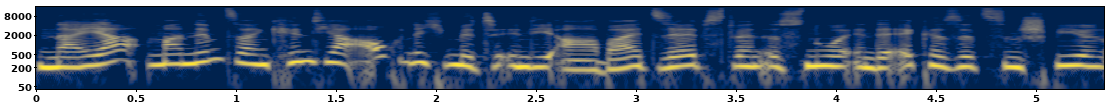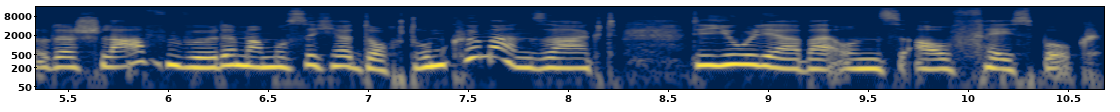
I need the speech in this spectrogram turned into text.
Naja, man nimmt sein Kind ja auch nicht mit in die Arbeit, selbst wenn es nur in der Ecke sitzen, spielen oder schlafen würde. Man muss sich ja doch drum kümmern, sagt die Julia bei uns auf Facebook.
